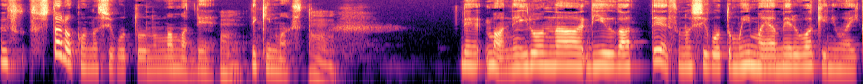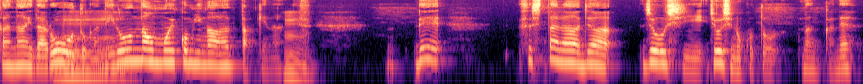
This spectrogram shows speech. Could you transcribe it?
ねそ。そしたらこの仕事のままではいうん。できますと。うん。で、まあね、いろんな理由があって、その仕事も今辞めるわけにはいかないだろうとかうんね、いろんな思い込みがあったわけなんうんです。。で、そしたら、じゃあ、上司、上司のことなんかね、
